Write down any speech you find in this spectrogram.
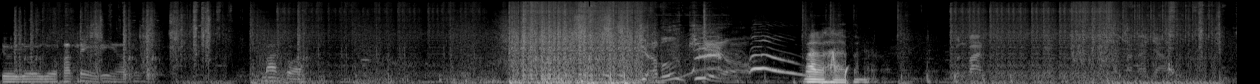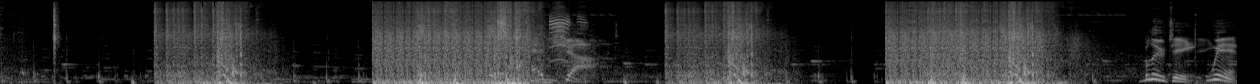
อยู่อยู่อยู่คาเฟ่พี่ครับบ้านตัว Double kill. บ้านเราทายปะเนี่ย Headshot. Blue team win.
